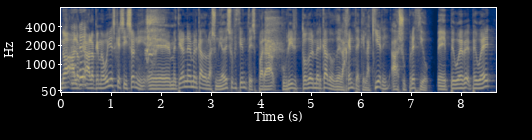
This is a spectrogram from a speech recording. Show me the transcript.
No, a lo, que, a lo que me voy es que si Sony eh, metiera en el mercado las unidades suficientes para cubrir todo el mercado de la gente que la quiere a su precio eh, PVE, PVE,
